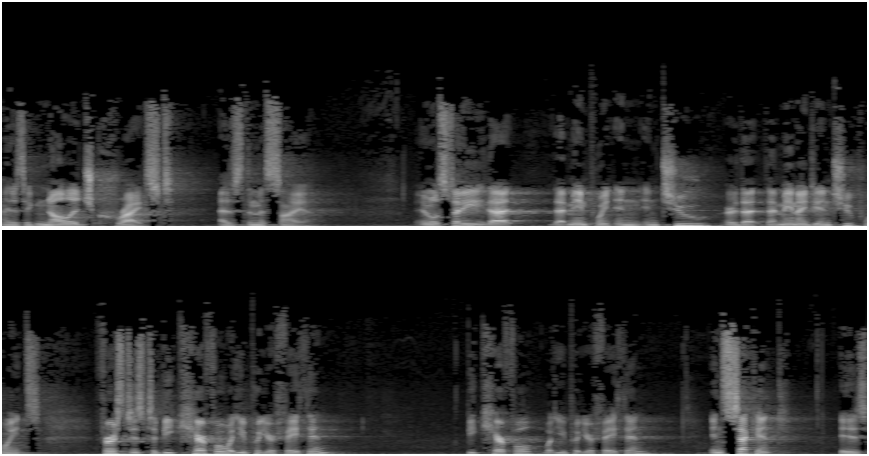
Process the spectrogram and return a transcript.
It is acknowledge Christ as the Messiah. And we'll study that, that main point in, in two, or that, that main idea in two points. First is to be careful what you put your faith in. Be careful what you put your faith in. And second is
